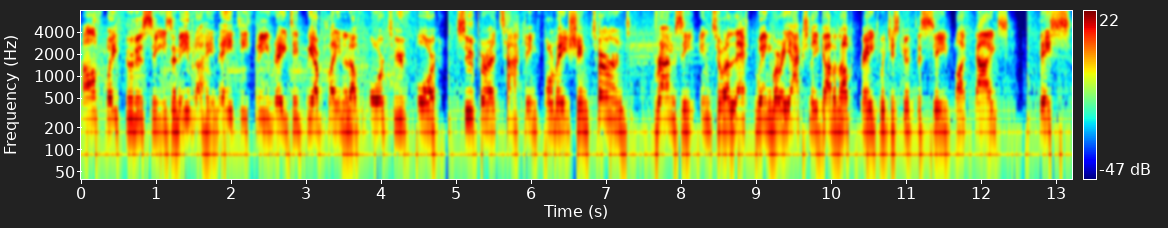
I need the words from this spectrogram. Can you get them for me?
halfway through the season. Ibrahim, 83 rated. We are playing in a 4-2-4 super attacking formation turned Ramsey into a left wing where he actually got an upgrade, which is good to see. But guys, this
